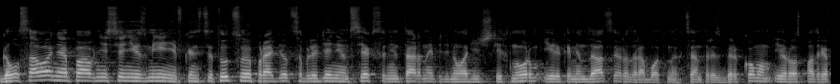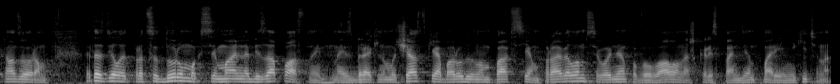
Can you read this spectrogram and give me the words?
Голосование по внесению изменений в Конституцию пройдет с соблюдением всех санитарно-эпидемиологических норм и рекомендаций, разработанных Центром избиркомом и Роспотребнадзором. Это сделает процедуру максимально безопасной. На избирательном участке, оборудованном по всем правилам, сегодня побывала наш корреспондент Мария Никитина.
